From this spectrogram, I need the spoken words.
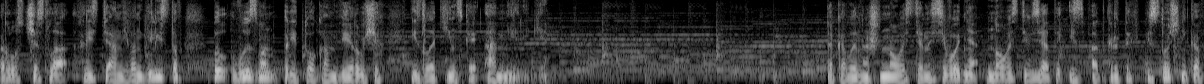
Рост числа христиан-евангелистов был вызван притоком верующих из Латинской Америки. Таковы наши новости на сегодня. Новости взяты из открытых источников.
